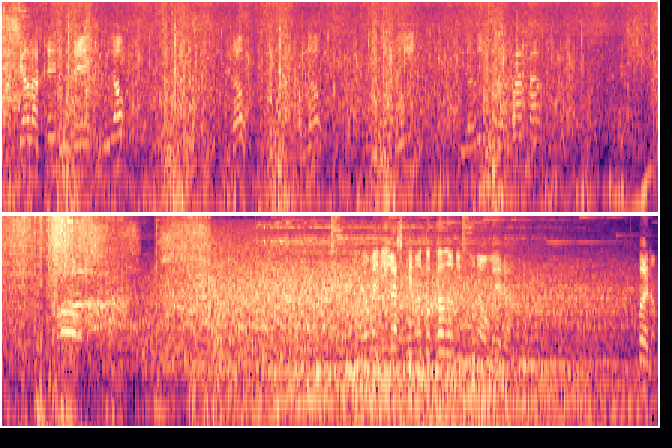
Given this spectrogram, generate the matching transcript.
Demasiada gente. Cuidado. Cuidado. Cuidado. Ahí. Cuidadito la rata. Y no me digas que no he tocado ninguna hoguera. Bueno,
